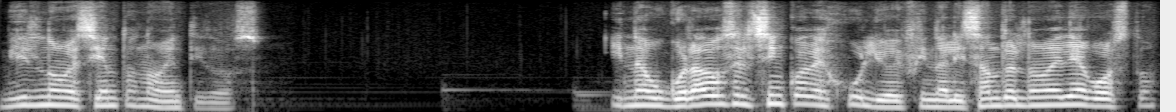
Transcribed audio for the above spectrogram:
1992. Inaugurados el 5 de julio y finalizando el 9 de agosto,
